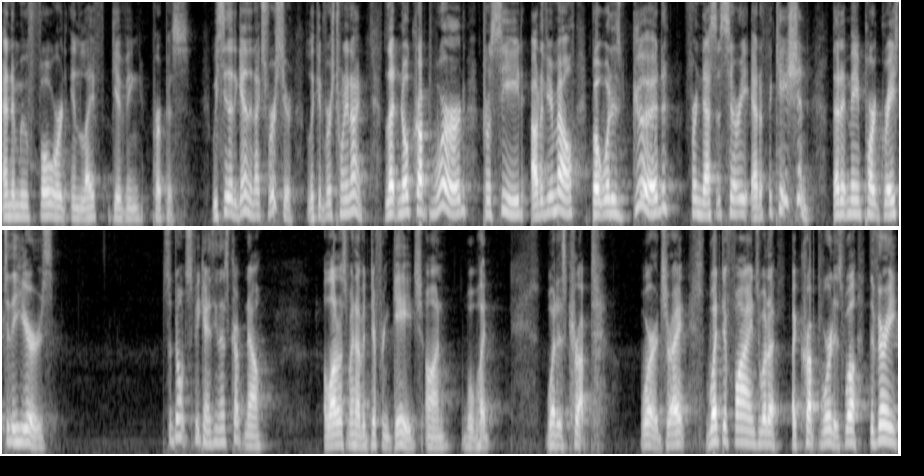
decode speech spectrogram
and to move forward in life giving purpose. We see that again in the next verse here. Look at verse 29. Let no corrupt word proceed out of your mouth, but what is good for necessary edification, that it may impart grace to the hearers. So don't speak anything that's corrupt. Now, a lot of us might have a different gauge on, well, what, what is corrupt words, right? What defines what a, a corrupt word is? Well, the very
